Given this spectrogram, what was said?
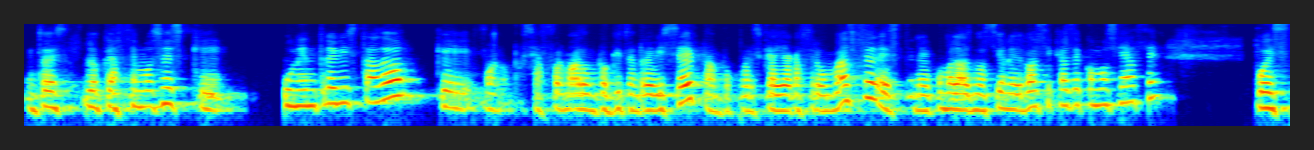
Entonces, lo que hacemos es que un entrevistador que, bueno, pues se ha formado un poquito en Reviset, tampoco es que haya que hacer un máster, es tener como las nociones básicas de cómo se hace, pues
